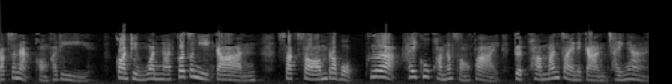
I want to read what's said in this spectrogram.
ลักษณะของคดี ก่อนถึงวันนัดก็จะมีการซักซ้อมระบบเพื่อให้คู่ความทั้งสองฝ่าย เกิดความมั่นใจในการใช้งาน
